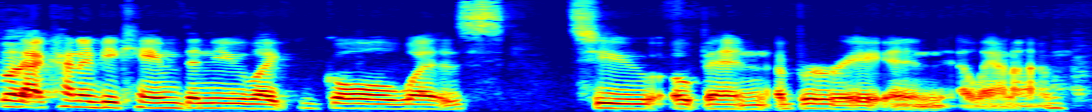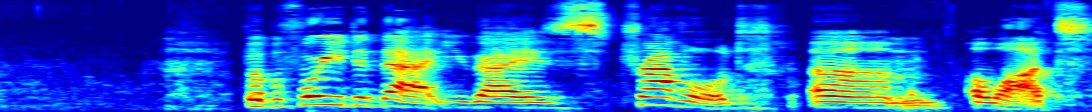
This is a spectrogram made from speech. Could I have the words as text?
but, that kind of became the new like goal was to open a brewery in atlanta but before you did that you guys traveled um, a lot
